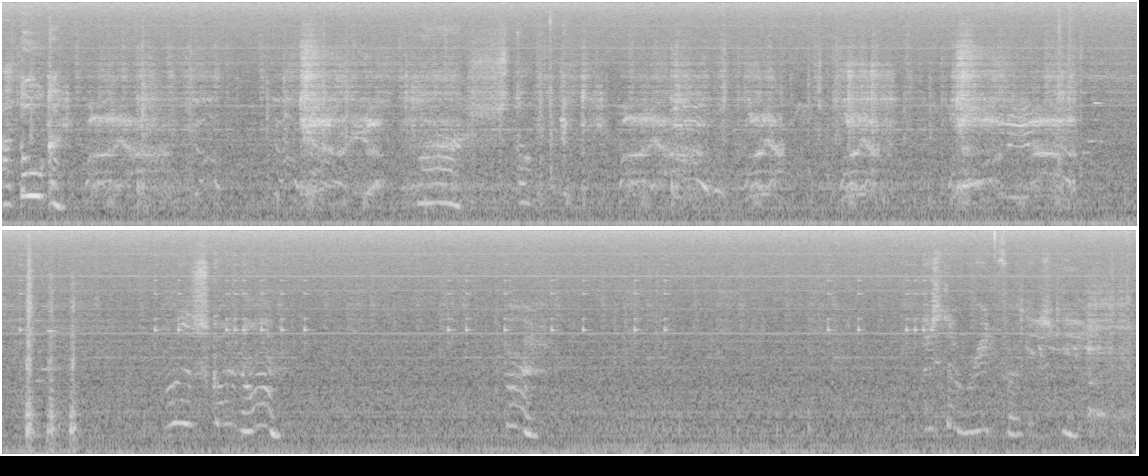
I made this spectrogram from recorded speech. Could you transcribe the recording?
Hadouken! Ah. What is going on? Where's the red? Bruh.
